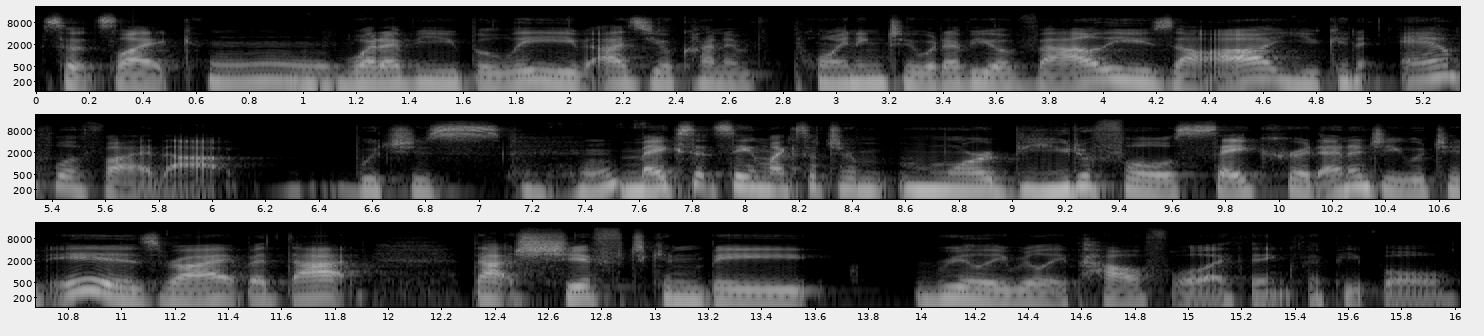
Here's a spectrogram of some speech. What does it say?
So it's like mm. whatever you believe, as you're kind of pointing to whatever your values are, you can amplify that which is mm-hmm. makes it seem like such a more beautiful, sacred energy, which it is, right? But that that shift can be really, really powerful, I think, for people.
